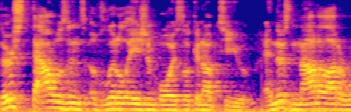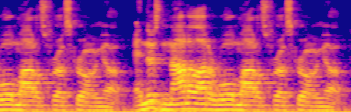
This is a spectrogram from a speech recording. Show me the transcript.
there's thousands of little Asian boys looking up to you, and there's not a lot of role models for us growing up. And there's not a lot of role models for us growing up.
